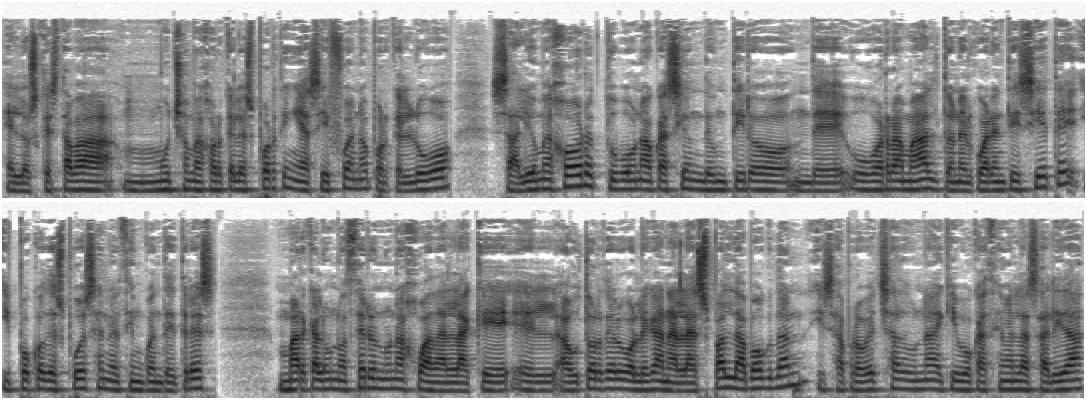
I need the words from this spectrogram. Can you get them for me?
en los que estaba mucho mejor que el Sporting, y así fue, ¿no? Porque el Lugo salió mejor, tuvo una ocasión de un tiro de Hugo Rama alto en el 47 y poco después en el 53 marca el 1-0 en una jugada en la que el autor del gol le gana la espalda a Bogdan y se aprovecha de una equivocación en la salida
